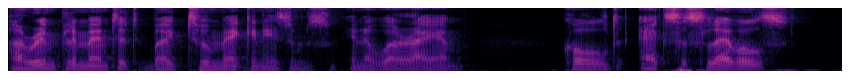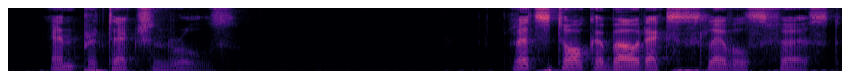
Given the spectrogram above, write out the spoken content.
are implemented by two mechanisms in AwareIM, called access levels and protection rules. Let's talk about access levels first.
